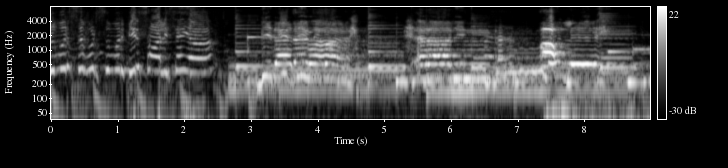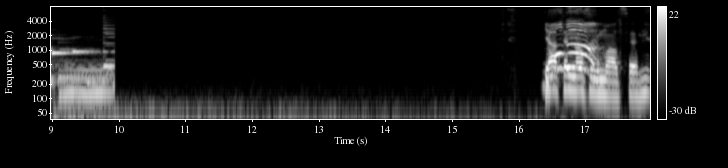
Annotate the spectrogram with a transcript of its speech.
0001 salise ya. Bir derdi var. Her halinden belli. Ne Ya oldu? sen nasıl bir malsın?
